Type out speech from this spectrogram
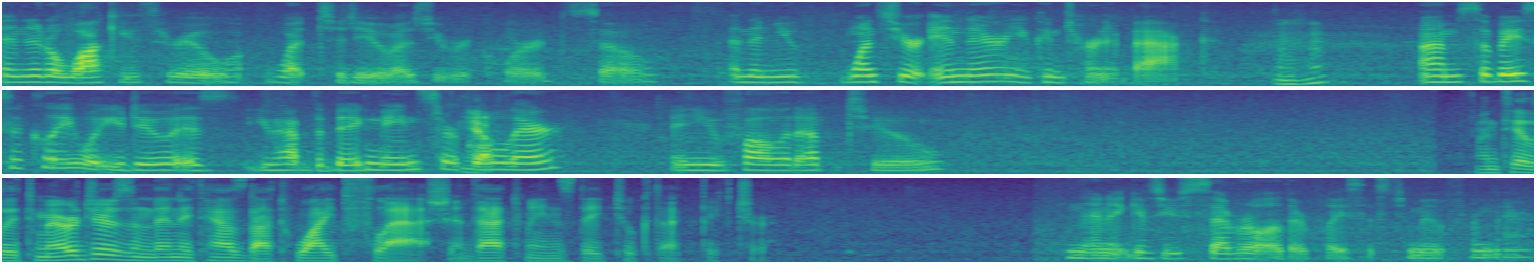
And it'll walk you through what to do as you record. So, and then you once you're in there, you can turn it back. Mm-hmm. Um, so basically, what you do is you have the big main circle yep. there, and you follow it up to until it merges, and then it has that white flash, and that means they took that picture. And then it gives you several other places to move from there.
